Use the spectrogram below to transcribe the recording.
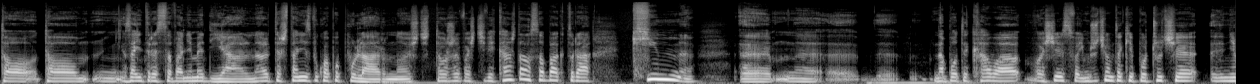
To, to zainteresowanie medialne, ale też ta niezwykła popularność, to, że właściwie każda osoba, która kim E, e, napotykała właściwie swoim życiem takie poczucie, nie,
